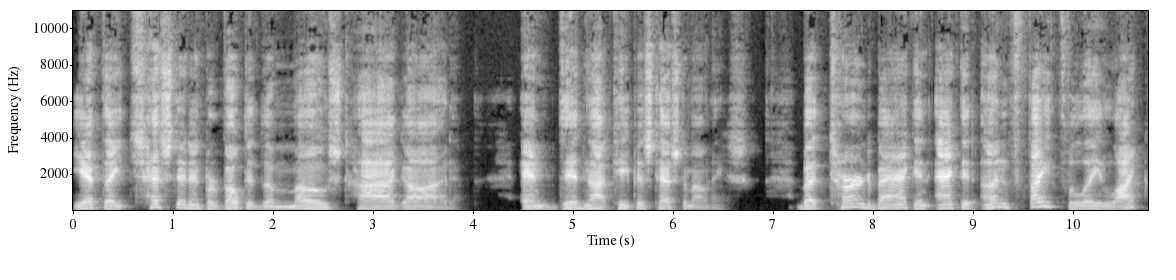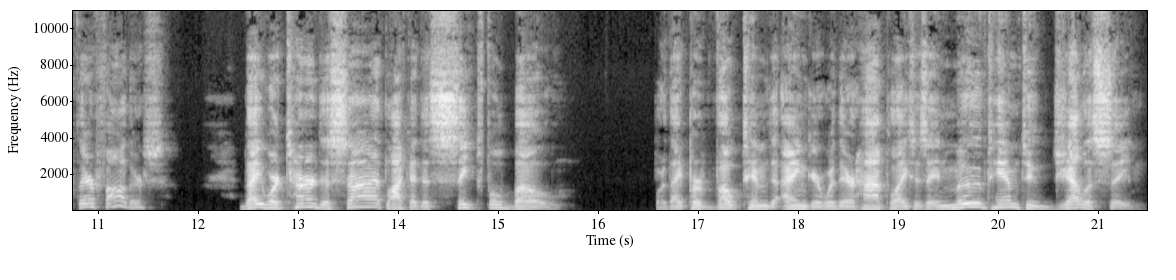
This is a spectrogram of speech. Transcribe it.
Yet they tested and provoked the Most High God and did not keep his testimonies, but turned back and acted unfaithfully like their fathers. They were turned aside like a deceitful bow, for they provoked him to anger with their high places and moved him to jealousy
